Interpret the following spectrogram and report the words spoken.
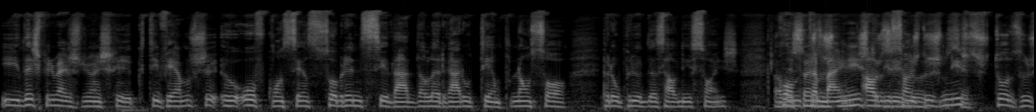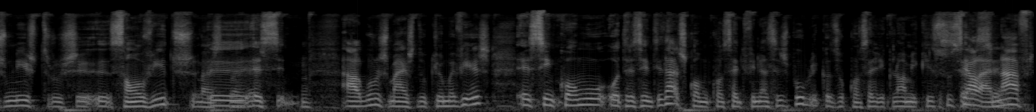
E das primeiras reuniões que, que tivemos, houve consenso sobre a necessidade de alargar o tempo, não só para o período das audições, audições como também audições dos, dos ministros. Sim. Todos os ministros uh, são ouvidos, uh, assim, alguns mais do que uma vez, assim como outras entidades, como o Conselho de Finanças Públicas, o Conselho Económico e Social, a ANAFRE,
